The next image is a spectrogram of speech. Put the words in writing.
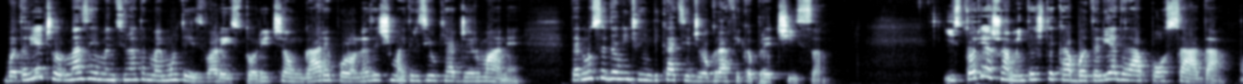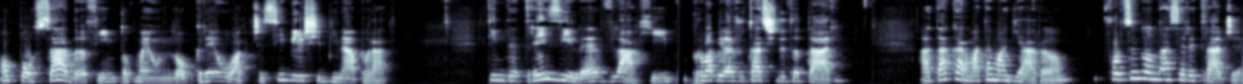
Bătălia ce urmează e menționată în mai multe izvoare istorice, ungare, poloneze și mai târziu chiar germane, dar nu se dă nicio indicație geografică precisă. Istoria își amintește ca bătălia de la Posada, o posadă fiind tocmai un loc greu, accesibil și bine apărat. Timp de trei zile, vlahii, probabil ajutați și de tătari, atacă armata maghiară, forțând-o a se retrage.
